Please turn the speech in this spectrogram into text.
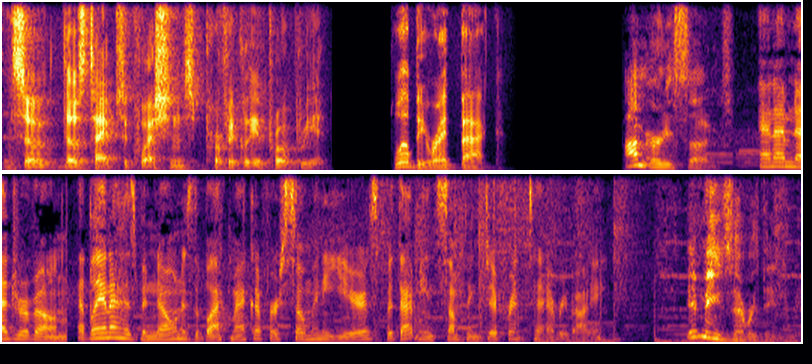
And so those types of questions perfectly appropriate. We'll be right back. I'm Ernie Suggs. And I'm Nedra Rhone. Atlanta has been known as the Black Mecca for so many years, but that means something different to everybody. It means everything to me.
